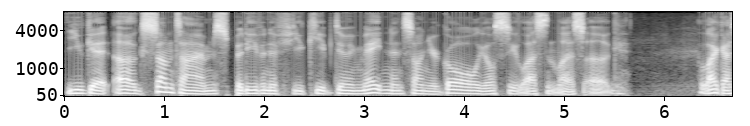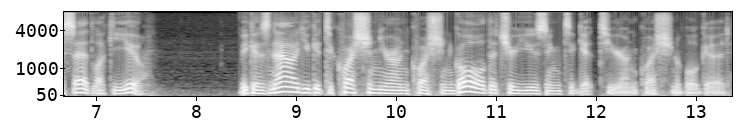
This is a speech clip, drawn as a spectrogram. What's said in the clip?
You get UG sometimes, but even if you keep doing maintenance on your goal, you'll see less and less UG. Like I said, lucky you. Because now you get to question your unquestioned goal that you're using to get to your unquestionable good.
